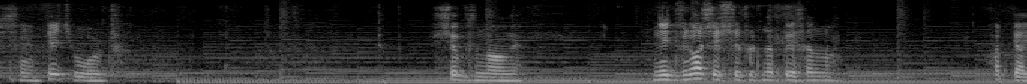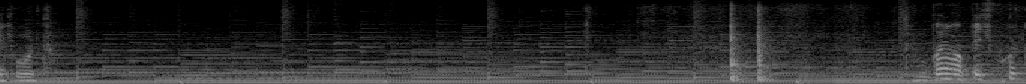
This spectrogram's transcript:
Все, 5 вольт. Щоб знали. Не 12, що тут написано, а 5 вольт. Беремо 5 вольт,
